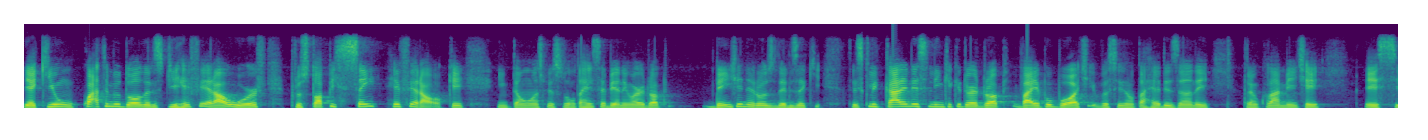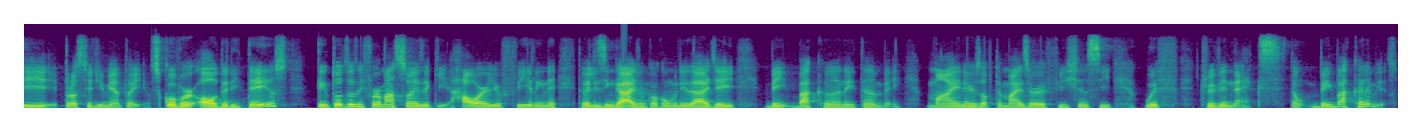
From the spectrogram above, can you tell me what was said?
E aqui um 4 mil dólares de referral worth para os top 100 referral, ok? Então as pessoas vão estar recebendo em um airdrop bem generoso deles aqui. Vocês clicarem nesse link aqui do airdrop, vai para o bot e vocês vão estar tá realizando aí tranquilamente aí esse procedimento aí. Discover all the details, tem todas as informações aqui. How are you feeling, né? Então eles engajam com a comunidade aí bem bacana aí também. Miners optimize your efficiency with Trivinex. Então bem bacana mesmo.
